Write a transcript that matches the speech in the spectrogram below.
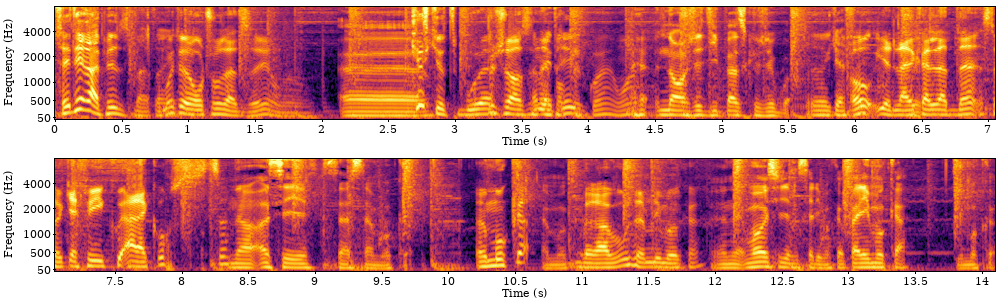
Ça a été rapide ce matin. Moi, t'as autre chose à dire. Euh, Qu'est-ce que tu bois? Jaser Ça n'importe quoi. Ouais. euh, Non, je dis pas ce que je bois. Un café. Oh, il y a de l'alcool là-dedans. C'est un café à la course, c'est ça? Non, ah, c'est ça, c'est un mocha. Un mocha. Un mocha. Bravo, j'aime les mochas. Euh, Moi aussi, j'aime ça, les mochas. Pas les mochas. Les mochas.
